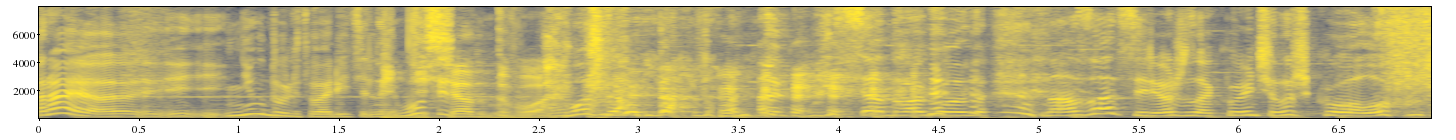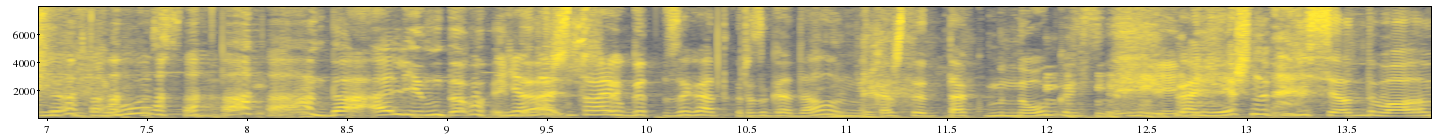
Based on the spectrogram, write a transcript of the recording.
вторая э, неудовлетворительной. Вот и- 52. Вот, да, да, да, да, 52 года назад Сережа закончил школу. Да, Алин, давай Я дальше. даже твою га- загадку разгадала, мне кажется, это так много. Сергей. Конечно, 52.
